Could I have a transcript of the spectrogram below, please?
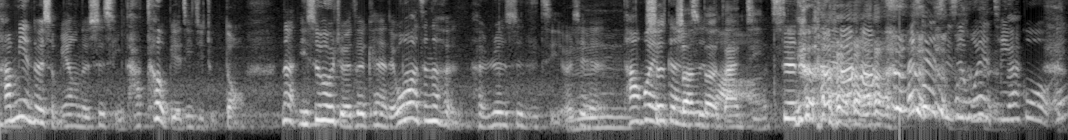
他面对什么样的事情他特别积极主动，那你是不是会觉得这个 candidate 哇真的很很认识自己，而且他会更知道，对的，而且其实我也听过，哎。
